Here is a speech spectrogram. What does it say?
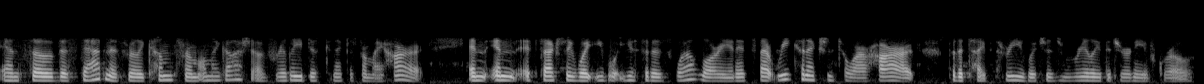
And so the sadness really comes from, oh my gosh, I've really disconnected from my heart. And and it's actually what you what you said as well, Lori, and it's that reconnection to our heart for the type three, which is really the journey of growth.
